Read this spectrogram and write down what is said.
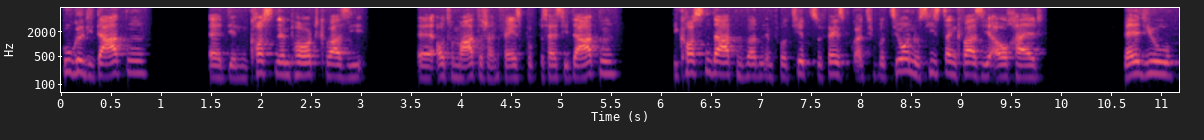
Google die Daten, äh, den Kostenimport quasi äh, automatisch an Facebook. Das heißt, die Daten, die Kostendaten werden importiert zu Facebook-Attribution. Du siehst dann quasi auch halt Value,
